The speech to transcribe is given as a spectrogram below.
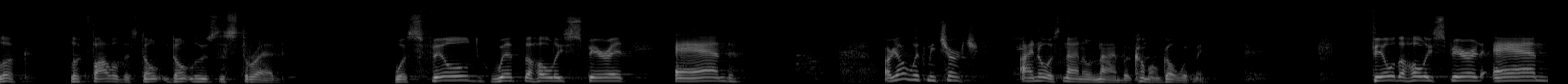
look, look, follow this. Don't, don't lose this thread. Was filled with the Holy Spirit and. Are y'all with me, church? I know it's 909, but come on, go with me. Feel the Holy Spirit and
